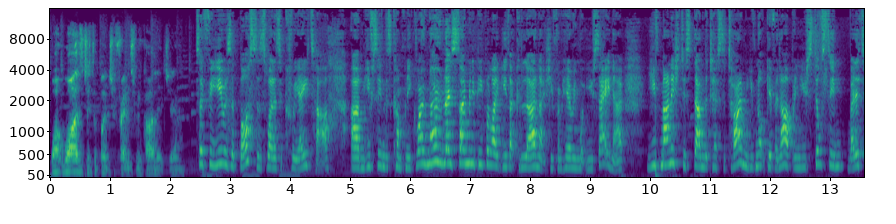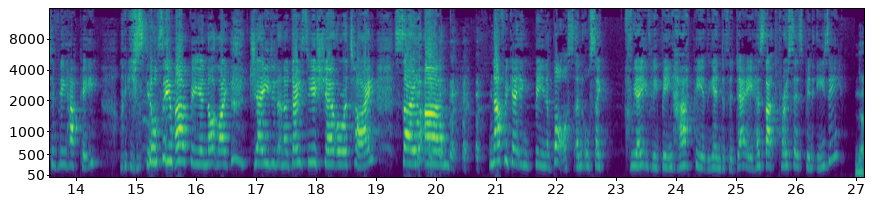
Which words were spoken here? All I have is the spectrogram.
what was just a bunch of friends from college. Yeah. So for you as a boss as well as a creator, um, you've seen this company grow. No, there's so many people like you that can learn actually from hearing what you say now. You've managed to stand the test of time you've not given up and you still seem relatively happy. Like you still seem happy and not like jaded and I don't see a shirt or a tie. So um, navigating being a boss and also creatively being happy at the end of the day, has that process been easy? No.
